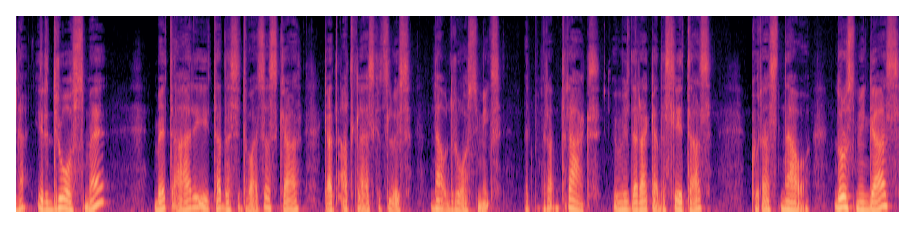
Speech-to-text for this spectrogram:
Ja, ir drosme, bet arī tādas situācijas, kā, kad atklājas, ka cilvēks nav drosmīgs, bet, piemēram, trāks, jo viņš dara kādas lietas, kuras nav drosmīgās,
